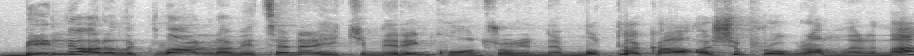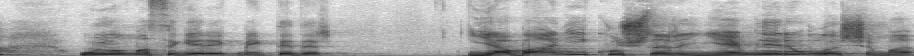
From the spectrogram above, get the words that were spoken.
belli aralıklarla veteriner hekimlerin kontrolünde mutlaka aşı programlarına uyulması gerekmektedir. Yabani kuşların yemlere ulaşımı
